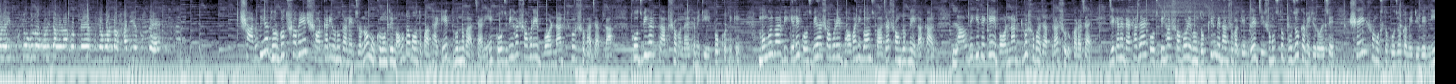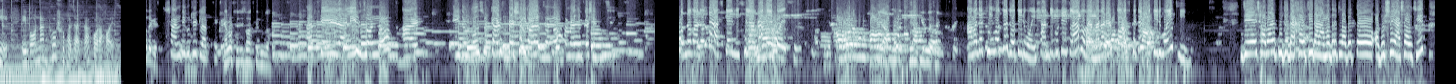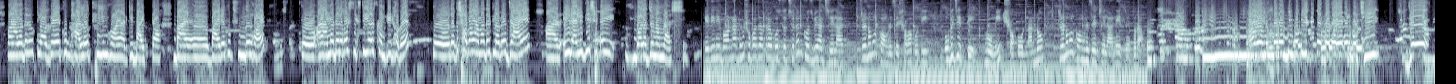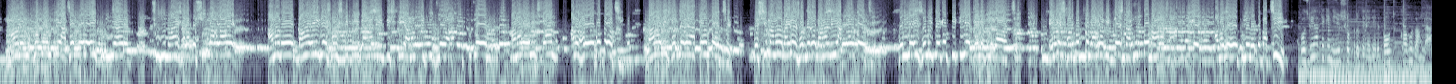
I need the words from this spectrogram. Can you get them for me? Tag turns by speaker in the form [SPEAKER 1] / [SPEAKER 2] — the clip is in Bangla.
[SPEAKER 1] আমাদের এই পুজোগুলো পরিচালনা করতে পুজো মণ্ডপ সাজিয়ে তুলতে
[SPEAKER 2] শারদীয়া দুর্গোৎসবে সরকারি অনুদানের জন্য মুখ্যমন্ত্রী মমতা বন্দ্যোপাধ্যায়কে ধন্যবাদ জানিয়ে কোচবিহার শহরে বর্ণাঢ্য শোভাযাত্রা, কোচবিহার ক্লাব সমন্বয় কমিটির পক্ষ থেকে। মঙ্গলবার বিকেলে কোচবিহার শহরে ভবানীগঞ্জ বাজার সংলগ্ন এলাকার লালদিঘি থেকে এই বর্ণাঢ্য শোভাযাত্রা শুরু করা যায়, যেখানে দেখা যায় কোচবিহার শহর এবং দক্ষিণ বিধানসভা কেন্দ্রে যে সমস্ত পুজো কমিটি রয়েছে, সেই সমস্ত পুজো কমিটিদের নিয়ে এই বর্ণাঢ্য শোভাযাত্রা করা হয়।
[SPEAKER 3] শান্তিকুটির ক্লাব থেকে।
[SPEAKER 1] কেন সেজেছো আজকে দুর্গা?
[SPEAKER 3] আজকে এই র্যালির জন্য আর এই আরও স্পেশাল করার জন্য আমরা দুর্গা সেজেছি।
[SPEAKER 4] ধন্যবাদ বলতে আজকে এই মিছিলে আমরা বের হয়েছি। আমাদের থিম হচ্ছে জ্যোতির্ময়ী শান্তিকুটির ক্লাব ও ব্যামাগারের তরফ থেকে জ্যোতির্ময়ী থিম
[SPEAKER 5] যে সবার পুজো দেখা উচিত আর আমাদের ক্লাবে তো অবশ্যই আসা উচিত। কারণ আমাদের ক্লাবে খুব ভালো থিম হয় আর কি বাইকটা বাইরে খুব সুন্দর হয়। তো আর আমাদের এবার সিক্সটি ইয়ার্স কমপ্লিট হবে। তো যাতে সবাই আমাদের ক্লাবে যায় আর এই র্যালি দিয়ে সেটাই বলার জন্য আমরা আসছি।
[SPEAKER 2] এদিন এই বর্ণাঢ্য শোভাযাত্রা উপস্থিত ছিলেন কোচবিহার জেলার তৃণমূল কংগ্রেসের সভাপতি অভিজিৎ দে ভৌমিক সহ অন্যান্য তৃণমূল কংগ্রেসের জেলা নেতৃত্বরা।
[SPEAKER 1] কৃতজ্ঞতা জ্ঞাপন করছি যে মাননীয় মুখ্যমন্ত্রী আছেন বলেই কুচবিহার শুধু নয়, সারা পশ্চিম বাংলায় আমাদের বাঙালির যে সংস্কৃতি, বাঙালির কৃষ্টি, আমাদের ঐতিহ্য, আমাদের আমাদের অনুষ্ঠান আমরা ভালোভাবে করতে পারছি। বাঙালি সব জায়গায় আক্রান্ত হচ্ছে। পশ্চিম বাংলার বাইরে সব জায়গায় বাঙালি আক্রান্ত হচ্ছে। পরিযায়ী শ্রমিকদেরকে পিটিয়ে ট্রেনে তুলে দেওয়া হচ্ছে। এই যে সর্বত্র বাংলা বিদ্বেষ, তার মধ্যে বাংলা সংস্কৃতিকে আমাদের তুলে ধরতে পারছি
[SPEAKER 2] কোচবিহার থেকে নিজস্ব প্রতিনিধি রিপোর্ট খবর বাংলা।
